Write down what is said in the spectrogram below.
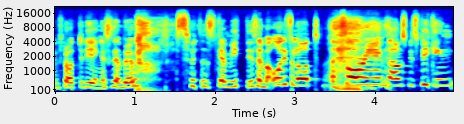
vi pratade ju engelska, sen började vi svenska mitt i, sen bara Ådi förlåt, sorry, I'm speaking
